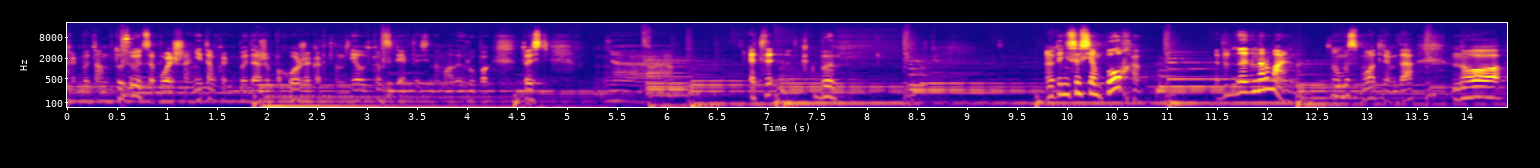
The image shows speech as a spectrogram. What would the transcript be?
как бы там тусуются больше, они там как бы даже похожи, как там делают конспекты, если на малых группах. То есть э, это как бы, ну, это не совсем плохо, это, это нормально. Ну, мы смотрим, да, но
